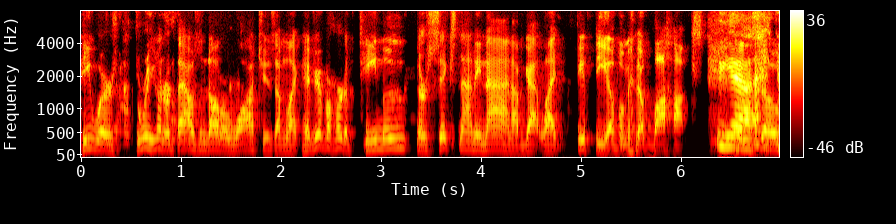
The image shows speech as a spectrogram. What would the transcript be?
He wears three hundred thousand dollar watches." I'm like, "Have you ever heard of Temu? They're six ninety nine. I've got like fifty of them in a box." Yeah. And so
